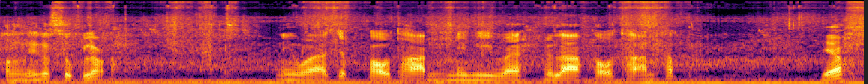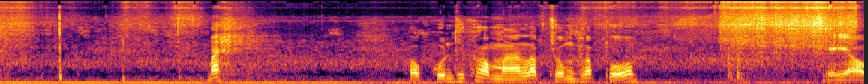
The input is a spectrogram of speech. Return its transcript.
ฝั่งนี้ก็สุกแล้ว นี่ว่าจะเผาถ่านไม่มีเวลาเผาถ่านครับ เดี๋ยวไปขอบคุณที่เข้ามารับชมครับผมเดี๋ยวเอา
